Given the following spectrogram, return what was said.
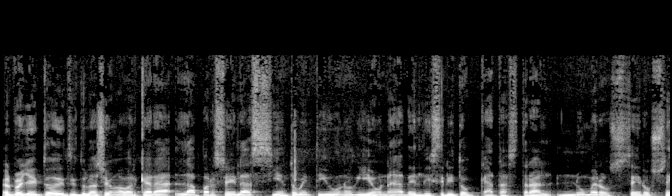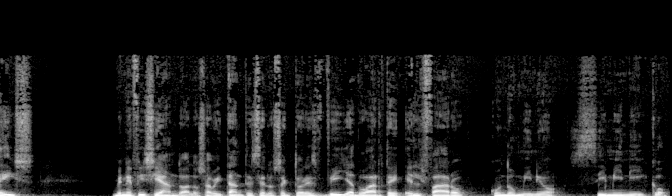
El proyecto de titulación abarcará la parcela 121-A del distrito catastral número 06, beneficiando a los habitantes de los sectores Villa Duarte, El Faro, Condominio Siminico,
